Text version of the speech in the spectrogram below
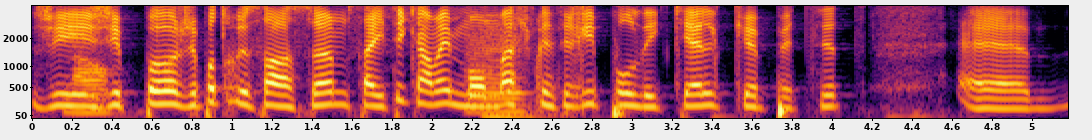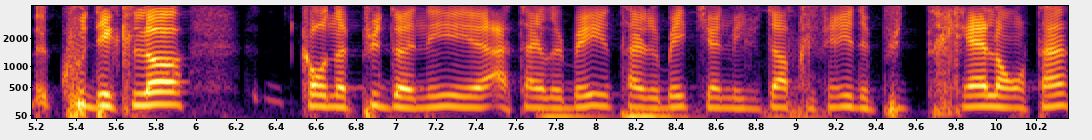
J'ai j'ai pas, j'ai pas trouvé ça awesome. Ça a été quand même mon Mm. match préféré pour les quelques petites euh, coups d'éclat qu'on a pu donner à Tyler Bate. Tyler Bate qui est un de mes lutteurs préférés depuis très longtemps.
